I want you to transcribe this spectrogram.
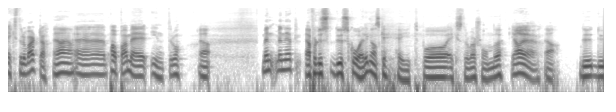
ekstrovert, da. Ja, ja. Eh, pappa er mer intro. Ja. Men, men jeg, ja for du, du scorer ganske høyt på ekstroversjon, du. Ja, ja, ja. Ja. Du, du,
